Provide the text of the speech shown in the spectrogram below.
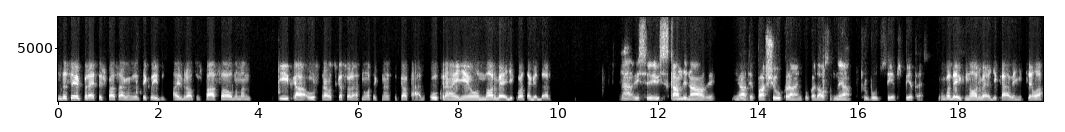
nu, tas ir prestižs pasākums, tad tik līdz aizbrauc uz pasauli, nu, man it kā uztrauc, kas varētu notikt. Mēs tur kaut kādi Ukrāņi un Norvēģi, ko tagad dara. Jā, visi, visi skandināvi, jā, tie paši Ukrāņi, kaut kāda austruma, nu jā, tur būtu stiepes piepēs. Man patīk Norvēģi, kā viņi cilā.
